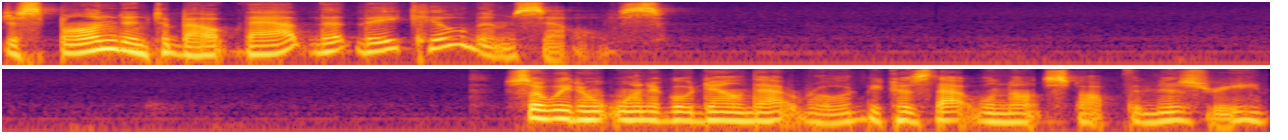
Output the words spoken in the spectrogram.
despondent about that that they kill themselves. So we don't want to go down that road because that will not stop the misery.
